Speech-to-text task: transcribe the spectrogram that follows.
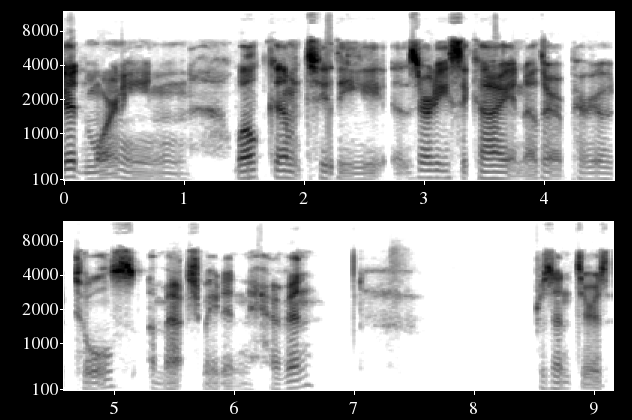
Good morning. Welcome to the Xerte Sakai and other Apereo tools, a match made in heaven. Presenters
